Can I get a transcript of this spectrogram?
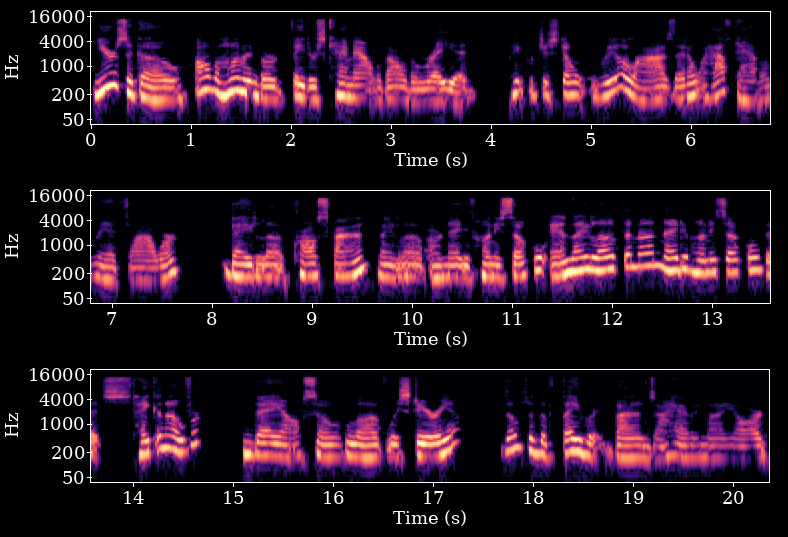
Years ago, all the hummingbird feeders came out with all the red. People just don't realize they don't have to have a red flower. They love crossvine. They love our native honeysuckle and they love the non-native honeysuckle that's taken over. They also love wisteria. Those are the favorite vines I have in my yard.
